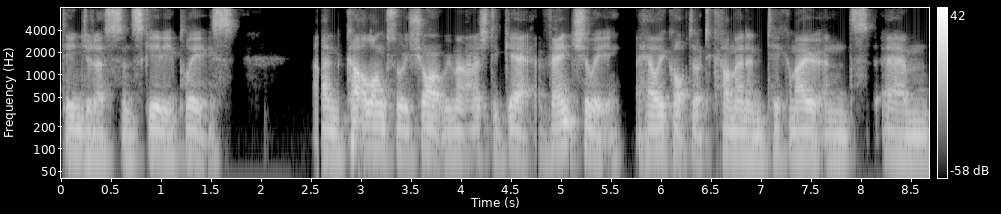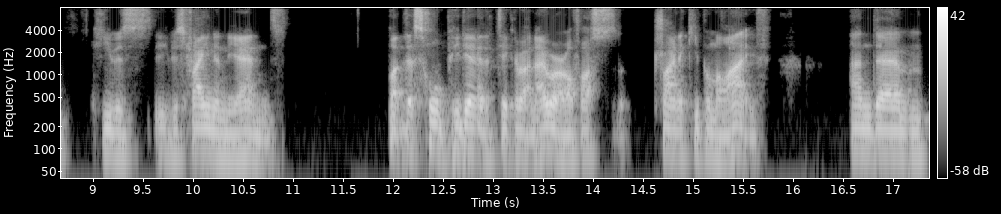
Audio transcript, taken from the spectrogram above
dangerous and scary place. And cut a long story short, we managed to get eventually a helicopter to come in and take him out and um he was he was fine in the end. But this whole period had taken about an hour of us trying to keep him alive. And um,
